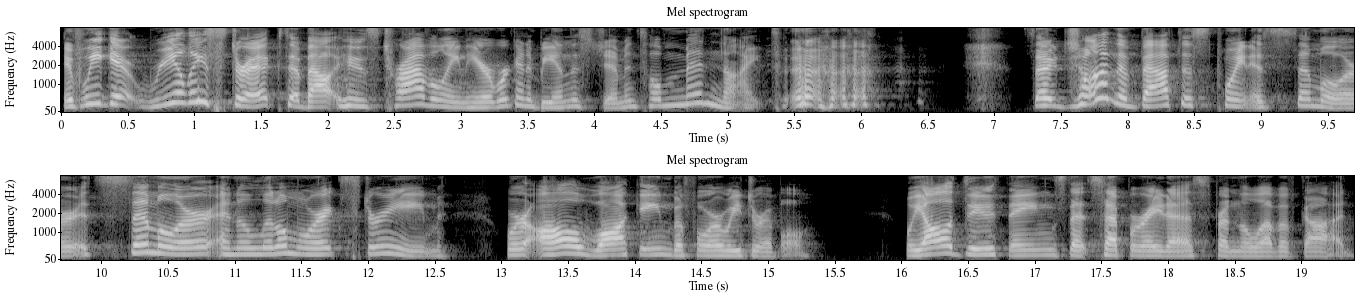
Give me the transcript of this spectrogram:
If we get really strict about who's traveling here, we're going to be in this gym until midnight. so, John the Baptist's point is similar. It's similar and a little more extreme. We're all walking before we dribble. We all do things that separate us from the love of God.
